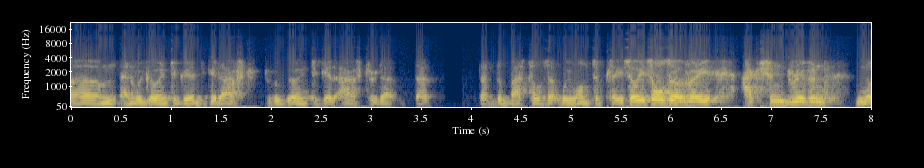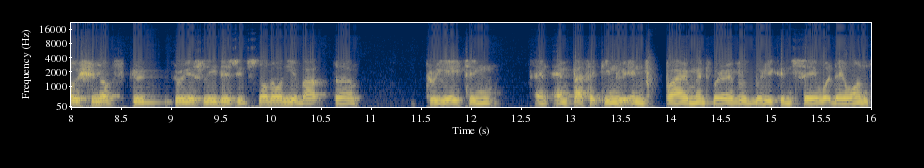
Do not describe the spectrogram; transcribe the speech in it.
um, and we're going to get, get after. We're going to get after that that that the battles that we want to play. So it's also a very action-driven notion of curious leaders. It's not only about uh, creating an empathic environment where everybody can say what they want.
